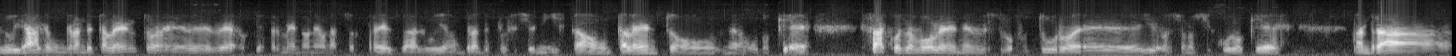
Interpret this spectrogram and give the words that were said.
lui ha un grande talento è vero che per me non è una sorpresa, lui è un grande professionista, ha un talento, un, uno che sa cosa vuole nel suo futuro e io sono sicuro che andrà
